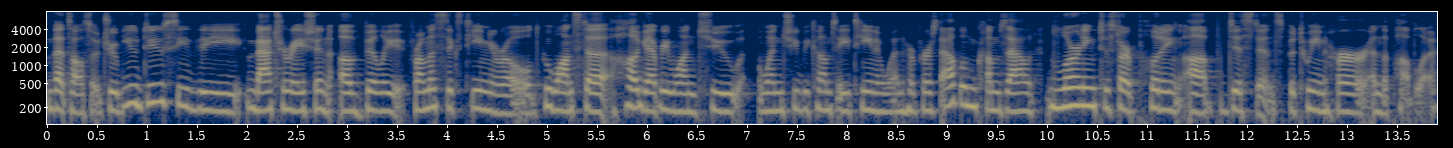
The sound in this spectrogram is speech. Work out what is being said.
That's also true. You do see the maturation of Billie from a 16 year old who wants to hug everyone to when she becomes 18 and when her first album comes out, learning to start putting up distance between her and the public.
